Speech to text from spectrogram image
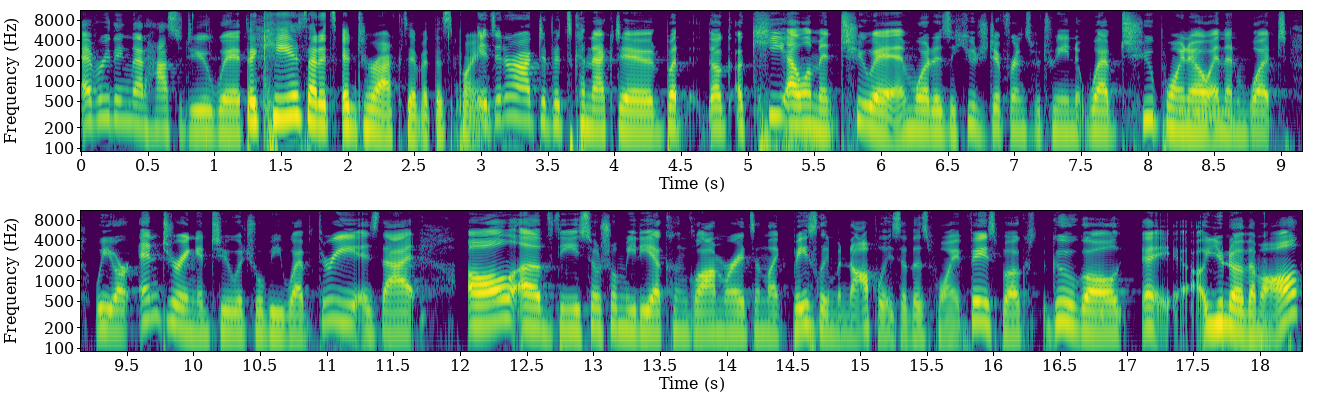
everything that has to do with The key is that it's interactive at this point. it's interactive, it's connected, but a, a key element to it, and what is a huge difference between Web 2.0 and then what we are entering into, which will be Web 3, is that all of the social media conglomerates and like basically monopolies at this point Facebook, Google, eh, you know them all,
